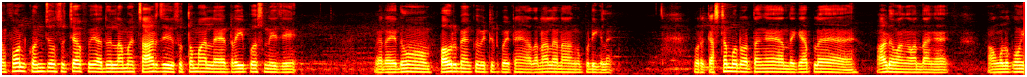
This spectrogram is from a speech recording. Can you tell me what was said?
என் ஃபோன் கொஞ்சம் சுவிட்ச் ஆஃப் அதுவும் இல்லாமல் சார்ஜு சுத்தமாக இல்லை ட்ரை பர்சன்டேஜ் வேறு எதுவும் பவர் பேங்க்கும் விட்டுட்டு போயிட்டேன். அதனால் நான் அங்கே பிடிக்கல. ஒரு கஸ்டமர் ஒருத்தங்க அந்த கேப்பில் ஆடு வாங்க வந்தாங்க. அவங்களுக்கும்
